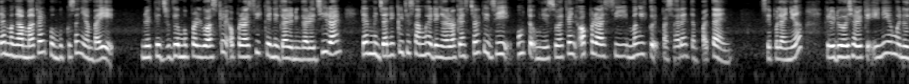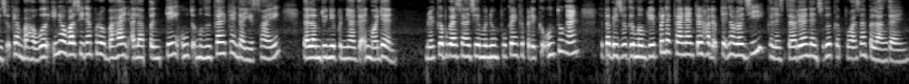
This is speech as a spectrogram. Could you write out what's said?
dan mengamalkan pembungkusan yang baik. Mereka juga memperluaskan operasi ke negara-negara jiran dan menjalin kerjasama dengan rakan strategi untuk menyesuaikan operasi mengikut pasaran tempatan. Simpulannya, kedua-dua syarikat ini menunjukkan bahawa inovasi dan perubahan adalah penting untuk mengekalkan daya saing dalam dunia perniagaan moden. Mereka bukan sahaja menumpukan kepada keuntungan tetapi juga memberi penekanan terhadap teknologi, kelestarian dan juga kepuasan pelanggan.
